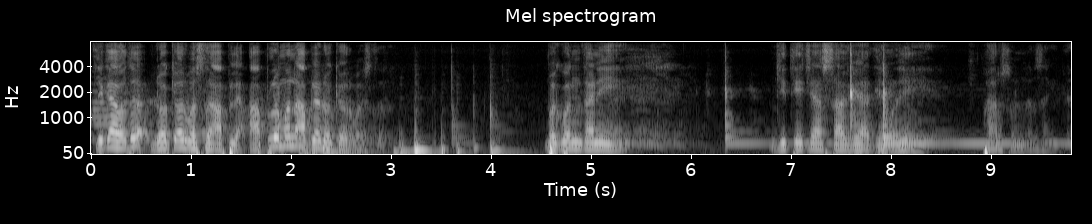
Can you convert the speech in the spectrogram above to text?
ते काय होतं? डोक्यावर बसतं आपल्या आपलं मन आपल्या डोक्यावर बसतं. भगवंताने गीतेच्या सहाव्या अध्यामध्ये फार सुंदर सांगितलं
